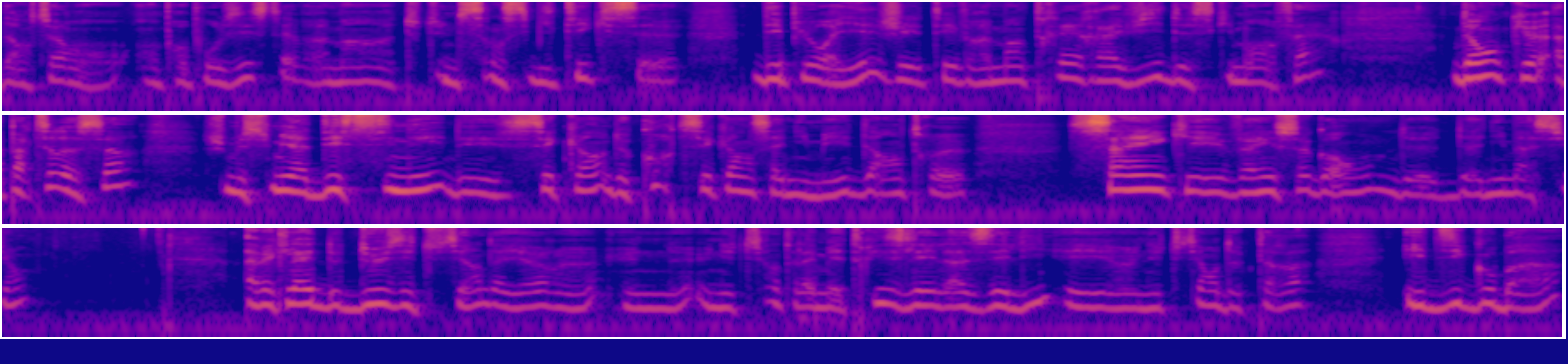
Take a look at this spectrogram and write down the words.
danseurs ont, proposé, c'était vraiment toute une sensibilité qui se déployait. J'ai été vraiment très ravi de ce qu'ils m'ont offert. Donc, à partir de ça, je me suis mis à dessiner des séquences, de courtes séquences animées d'entre 5 et 20 secondes d'animation, avec l'aide de deux étudiants d'ailleurs, une, étudiante à la maîtrise, Léla Zeli, et un étudiant au doctorat, Eddie Gouba.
